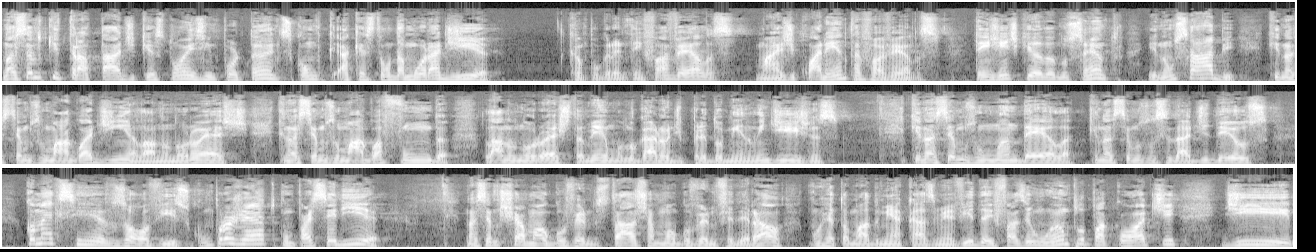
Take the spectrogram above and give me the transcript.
Nós temos que tratar de questões importantes como a questão da moradia. Campo Grande tem favelas, mais de 40 favelas. Tem gente que anda no centro e não sabe que nós temos uma aguadinha lá no noroeste, que nós temos uma água funda lá no noroeste também, um lugar onde predominam indígenas, que nós temos um Mandela, que nós temos uma cidade de Deus. Como é que se resolve isso? Com um projeto, com parceria. Nós temos que chamar o governo do estado, chamar o governo federal, com retomado Minha Casa Minha Vida, e fazer um amplo pacote de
